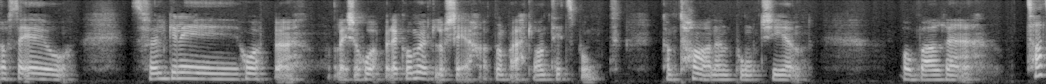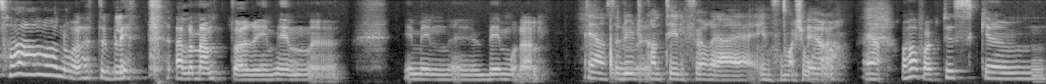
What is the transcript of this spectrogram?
og så er jo selvfølgelig håpet Eller ikke håpet, det kommer jo til å skje at man på et eller annet tidspunkt kan ta den punktskyen og bare Ta-ta! Nå har dette blitt elementer i min, eh, i min eh, BIM-modell. ja, så du kan tilføre informasjon. Ja. Ja. Og har faktisk eh,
